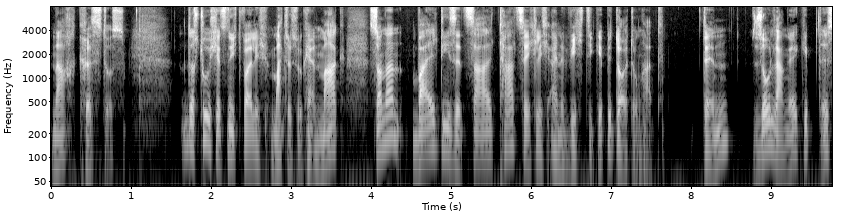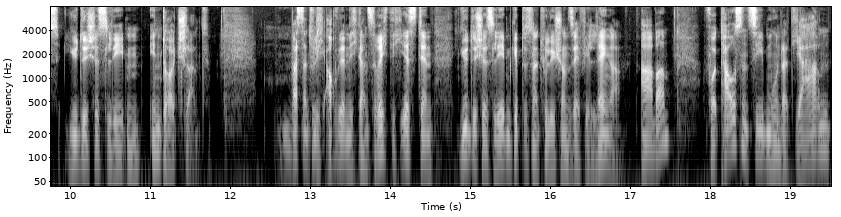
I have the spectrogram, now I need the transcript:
nach Christus. Das tue ich jetzt nicht, weil ich Mathe so gern mag, sondern weil diese Zahl tatsächlich eine wichtige Bedeutung hat. Denn so lange gibt es jüdisches Leben in Deutschland. Was natürlich auch wieder nicht ganz richtig ist, denn jüdisches Leben gibt es natürlich schon sehr viel länger. Aber vor 1700 Jahren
